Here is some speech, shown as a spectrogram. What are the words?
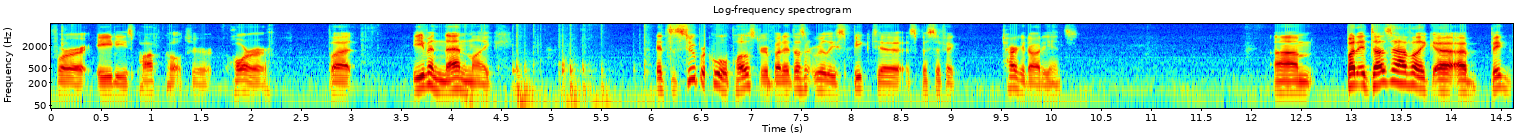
for 80s pop culture horror, but even then, like it's a super cool poster, but it doesn't really speak to a specific target audience. Um, but it does have like a, a big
